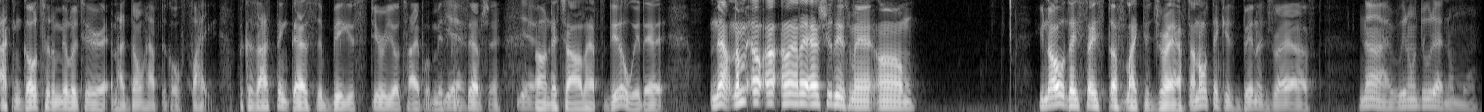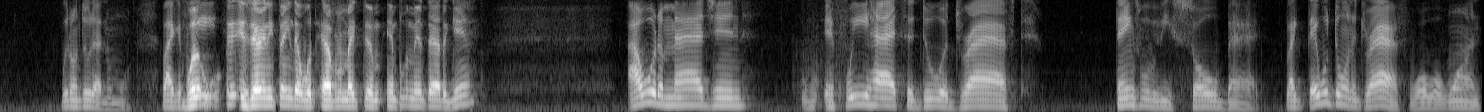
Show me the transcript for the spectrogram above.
I can go to the military and I don't have to go fight because I think that's the biggest stereotype or misconception Yeah. Um, that y'all have to deal with. That now, let me, I, I gotta ask you this, man. Um, you know, they say stuff like the draft. I don't think it's been a draft. Nah, we don't do that no more. We don't do that no more. Like if What, we, is there anything that would ever make them implement that again? I would imagine if we had to do a draft, things would be so bad. Like they were doing a draft, World War One,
